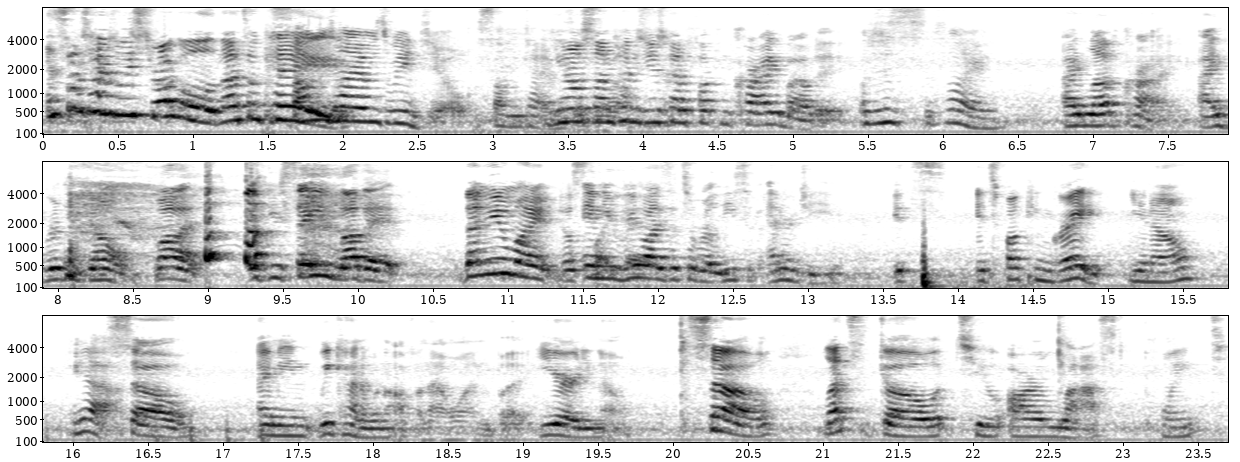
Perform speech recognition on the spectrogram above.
And sometimes we struggle, and that's okay. Sometimes we do. Sometimes you know, sometimes you just gotta fucking cry about it. It's just it's fine. I love crying. I really don't. But if you say you love it Then you might just and like you it. realize it's a release of energy, it's it's fucking great. You know. yeah. So, I mean, we kind of went off on that one, but you already know. So, let's go to our last point.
